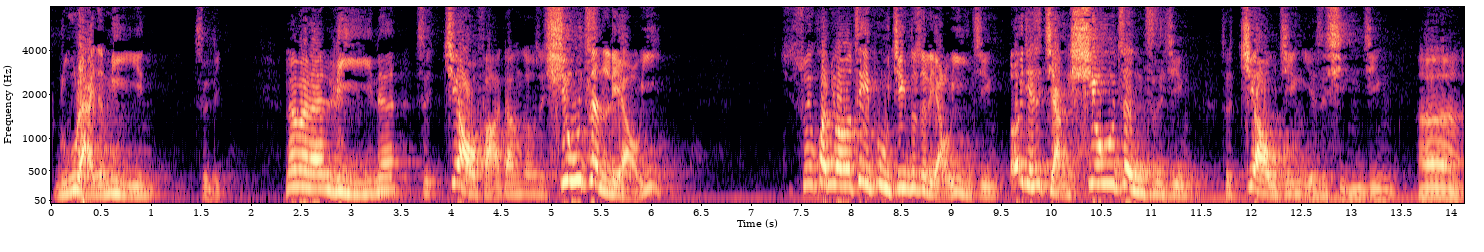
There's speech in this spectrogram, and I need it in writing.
如来的密因是理。那么呢，理呢是教法当中是修正了义。所以换句话说，这部经都是了义经，而且是讲修正之经，是教经也是行经。嗯，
